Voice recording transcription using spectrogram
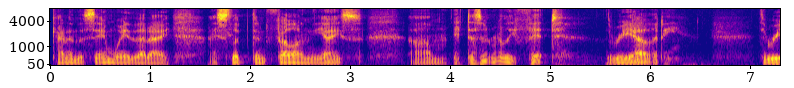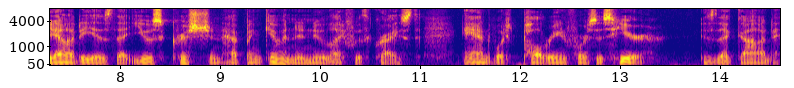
kind of the same way that I, I slipped and fell on the ice. Um, it doesn't really fit the reality. The reality is that you, as a Christian, have been given a new life with Christ. And what Paul reinforces here is that God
